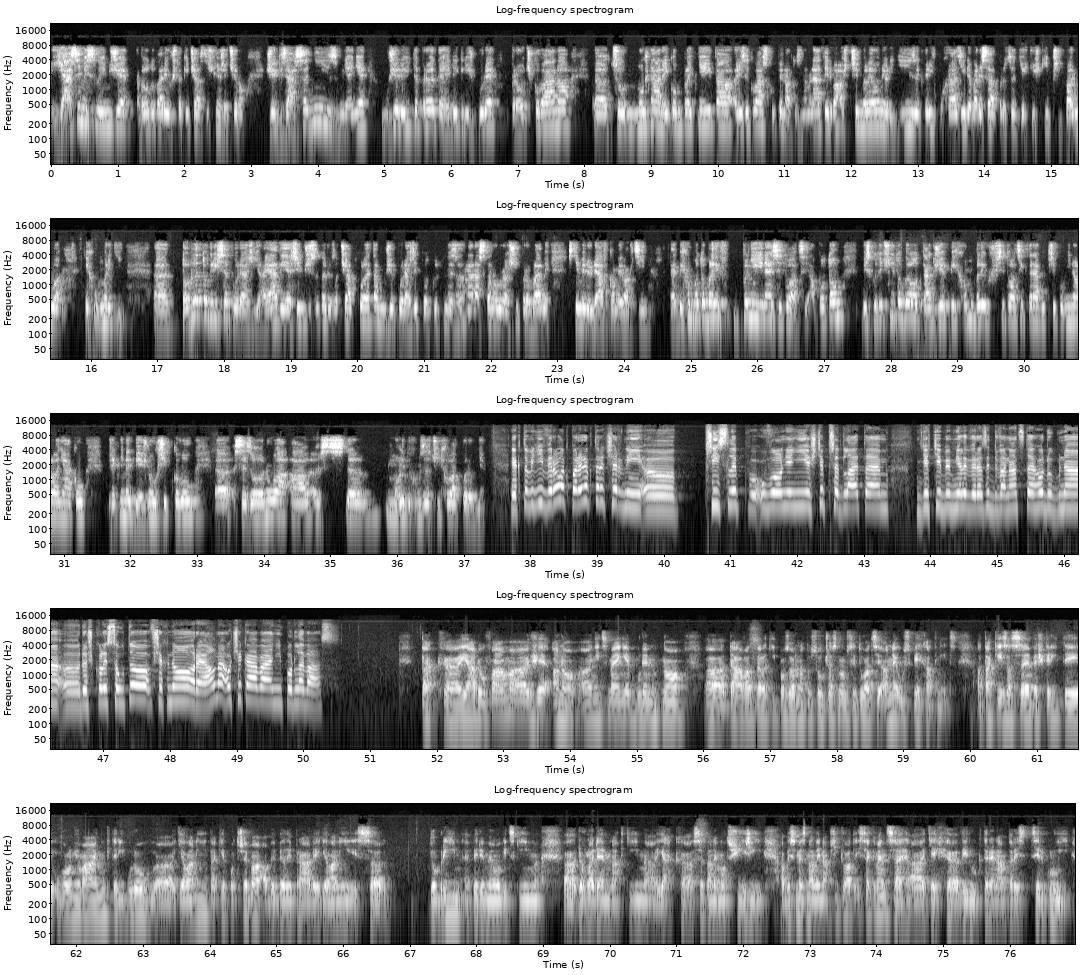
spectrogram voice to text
já si myslím, že, a bylo to tady už taky částečně řečeno, že k zásadní změně může dojít teprve tehdy, když bude proočkována eh, co možná nejkompletněji ta riziková skupina. To znamená ty 2 až 3 miliony lidí, ze kterých pochází 90% těch těžkých případů a těch úmrtí. Eh, Tohle to, když se podaří, a já věřím, že se to do začátku léta může podařit, pokud nastanou další problémy s těmi dodávkami vakcín, tak bychom potom byli v úplně jiné situaci. A potom by skutečně to bylo tak, že bychom byli už situaci, která by připomínala nějakou, řekněme, běžnou chřipkovou sezónu a, a s, mohli bychom se začít chovat podobně. Jak to vidí virolog, pane doktore Černý? Příslip uvolnění ještě před létem, Děti by měly vyrazit 12. dubna do školy. Jsou to všechno reálná očekávání podle vás? Tak eh, já doufám, eh, že ano, nicméně bude nutno eh, dávat velký pozor na tu současnou situaci a neuspěchat nic. A taky zase veškerý ty uvolňování, které budou dělaný, tak je potřeba, aby byly právě dělaný i s dobrým epidemiologickým eh, dohledem nad tím, eh, jak se ta nemoc šíří, aby jsme znali například i sekvence eh, těch virů, které nám tady cirkulují,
